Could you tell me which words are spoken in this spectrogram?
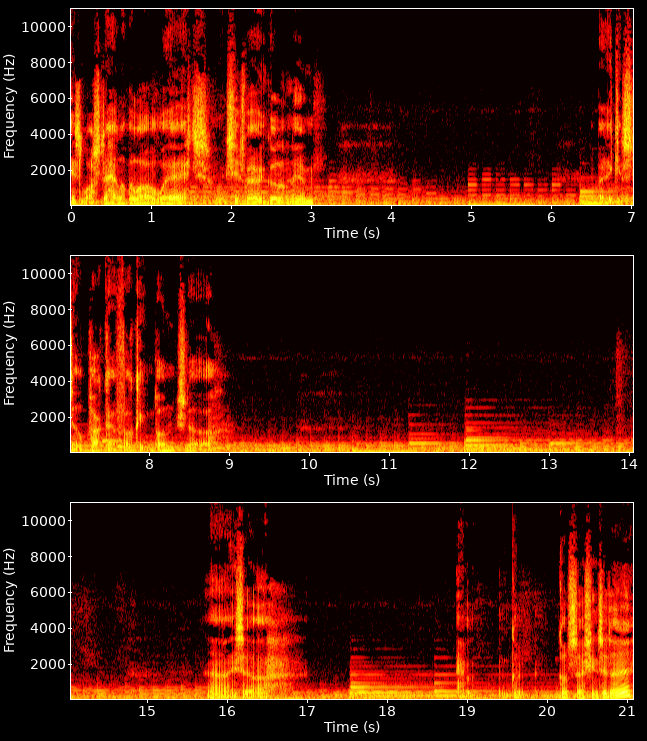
he's lost a hell of a lot of weight, which is very good on him. Can still pack a fucking punch though. Aye, so good session today.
